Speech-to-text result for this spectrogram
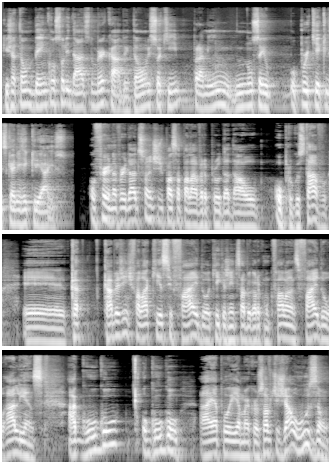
que já estão bem consolidados no mercado. Então, isso aqui, para mim, não sei o, o porquê que eles querem recriar isso. Ô Fer, na verdade, só antes de passar a palavra para o Dadá ou, ou para o Gustavo, é, ca cabe a gente falar que esse FIDO aqui, que a gente sabe agora como que fala, esse FIDO Alliance, a Google, o Google, a Apple e a Microsoft já usam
